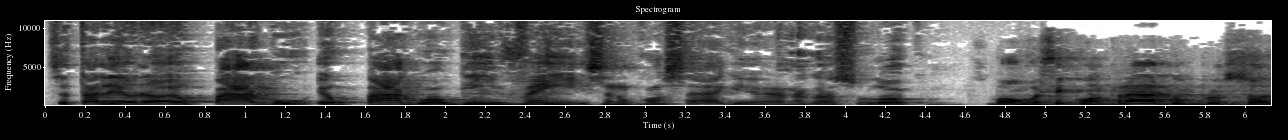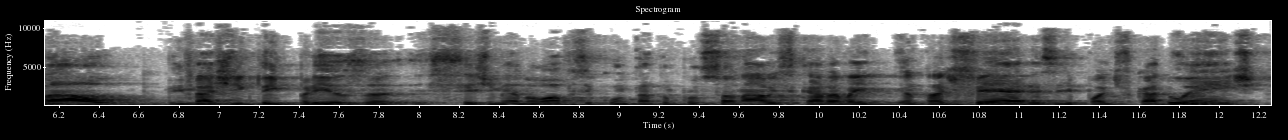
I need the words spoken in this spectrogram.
Você tá ali, eu, eu pago, eu pago, alguém vem e você não consegue. É um negócio louco. Bom, você contrata um profissional. Imagine que a empresa seja menor, você contrata um profissional, esse cara vai entrar de férias, ele pode ficar doente.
